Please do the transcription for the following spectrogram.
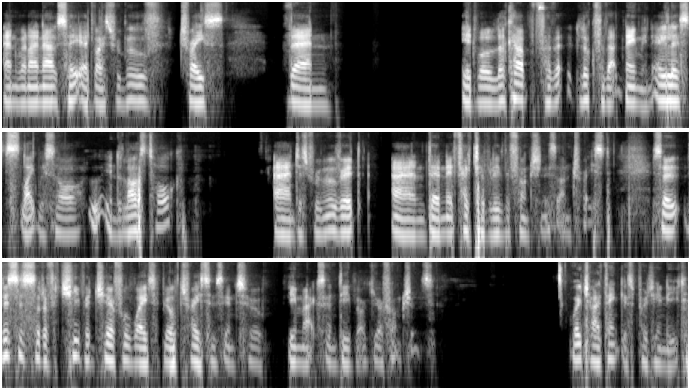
And when I now say advice remove trace, then it will look up for the, look for that name in A lists like we saw in the last talk and just remove it and then effectively the function is untraced. So this is sort of a cheap and cheerful way to build traces into Emacs and debug your functions, which I think is pretty neat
